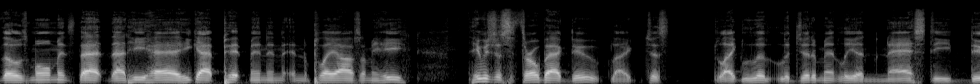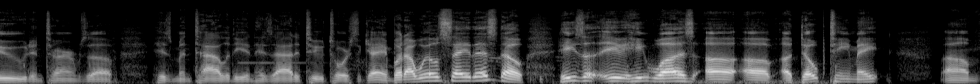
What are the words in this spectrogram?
those moments that, that he had. He got Pittman in, in the playoffs. I mean, he he was just a throwback dude, like just like le- legitimately a nasty dude in terms of his mentality and his attitude towards the game. But I will say this though, he's a he, he was a, a, a dope teammate. Um,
